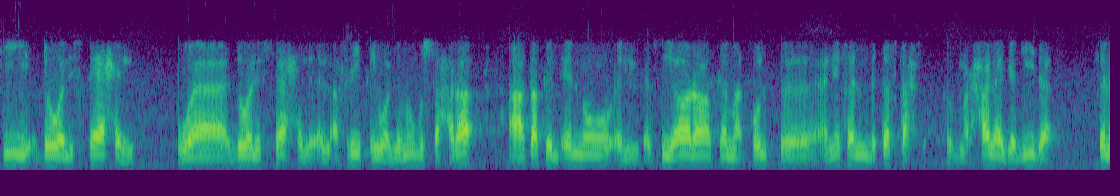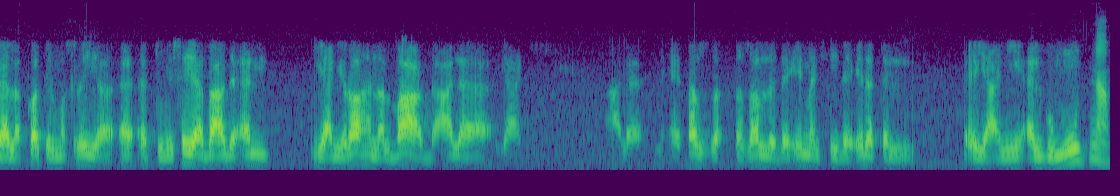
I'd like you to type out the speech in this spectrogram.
في دول الساحل ودول الساحل الأفريقي وجنوب الصحراء أعتقد إنه الزياره كما قلت انفا بتفتح مرحلة جديدة في العلاقات المصرية التونسية بعد أن يعني راهن البعض على يعني على انها تظل دائما في دائرة يعني الجمود. نعم.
